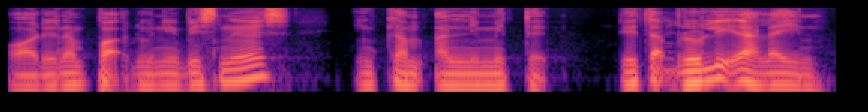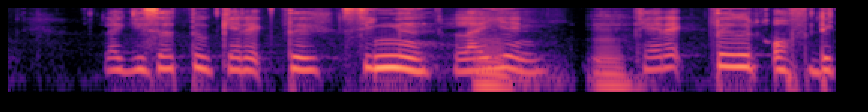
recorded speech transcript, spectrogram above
oh dia nampak dunia bisnes, income unlimited. Dia tak peduli lah lain. Lagi satu karakter singa, lion. Hmm. Karakter of the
